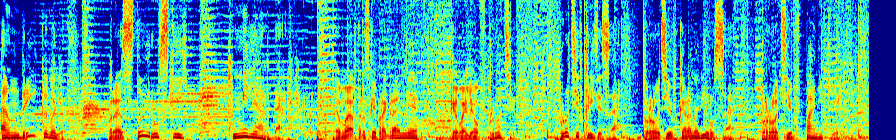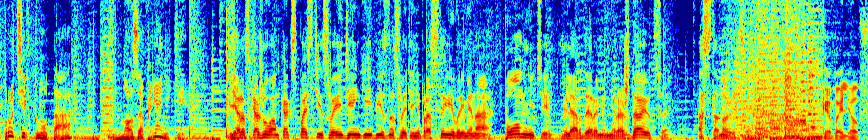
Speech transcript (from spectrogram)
Андрей Ковалев. Простой русский миллиардер. В авторской программе «Ковалев против». Против кризиса, против коронавируса, против паники, против кнута, но за пряники – я расскажу вам, как спасти свои деньги и бизнес в эти непростые времена. Помните, миллиардерами не рождаются, а становятся. Ковалев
